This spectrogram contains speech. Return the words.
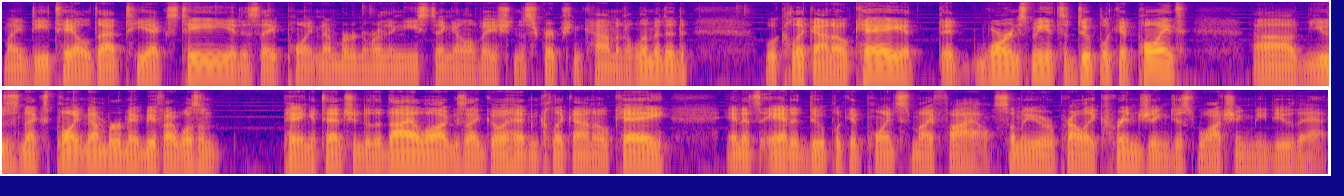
my detail.txt. It is a point number, northing easting, elevation, description, comma delimited. We'll click on OK. It, it warns me it's a duplicate point. Uh, use next point number. Maybe if I wasn't paying attention to the dialogues, I'd go ahead and click on OK, and it's added duplicate points to my file. Some of you are probably cringing just watching me do that.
